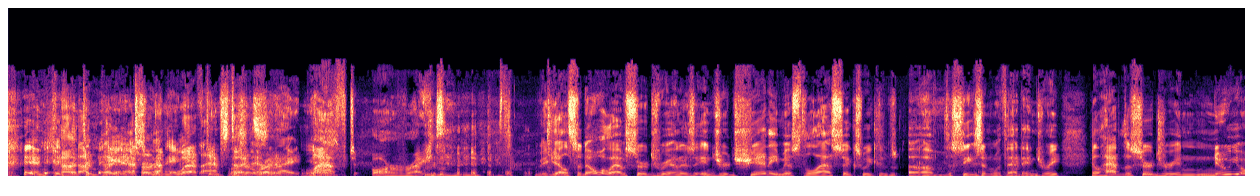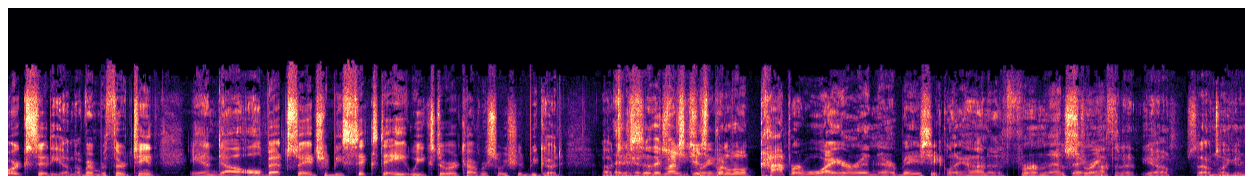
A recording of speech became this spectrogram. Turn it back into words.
and contemplated That's turning right. left, Left, instead of right. right. Left or right? Miguel Sano will have surgery on his injured shin. He missed the last six weeks of, uh, of the season with that injury. He'll have the surgery in New York City on November 13th, and uh, all bets say it should be six to eight weeks to recover, so he should be good. Uh, so they must just put a little copper wire in there, basically, huh, to firm that to thing up. strengthen it. Yeah, sounds like it.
